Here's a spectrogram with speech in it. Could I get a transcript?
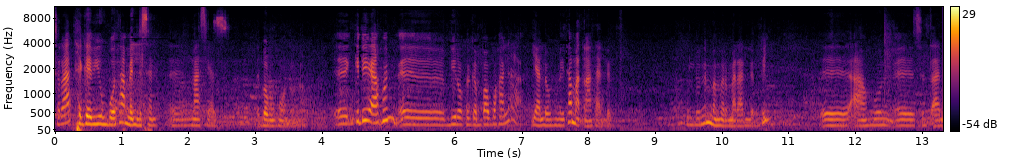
ስራ ተገቢውን ቦታ መልሰን ማስያዝ በመሆኑ ነው። እንግዲህ አሁን ቢሮ ከገባው በኋላ ያለውን ሁኔታ ማጥናት አለብኝ። ሁሉንም መመርመር አለብኝ። አሁን ስልጣን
